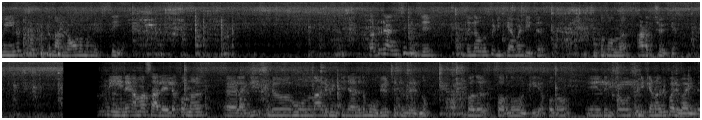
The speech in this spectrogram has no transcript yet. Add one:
മീൻ ഇട്ട് കൊടുത്തിട്ട് നല്ലോണം ഒന്ന് മിക്സ് ചെയ്യാം. എന്നിട്ടൊരു അഞ്ച് മിനിറ്റ് ഇതിലൊന്ന് പിടിക്കാൻ വേണ്ടിയിട്ട് നമുക്കതൊന്ന് അടച്ചു വയ്ക്കാം മീൻ ആ മസാലയിലൊക്കെ ഒന്ന് ഇളകി ഒരു മൂന്ന് നാല് മിനിറ്റ് ഞാനിത് മൂടി വെച്ചിട്ടുണ്ടായിരുന്നു. അപ്പോൾ അത് തുറന്ന് നോക്കി. അപ്പോൾ ഒന്ന് ഇതിലേക്ക് ഒന്ന് പിടിക്കണ ഒരു പരിവായുണ്ട്.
